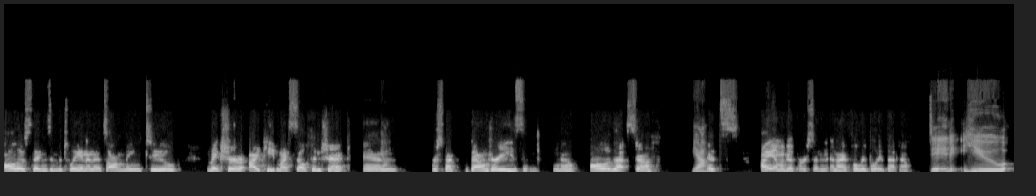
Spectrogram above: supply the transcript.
all those things in between. And it's on me to make sure I keep myself in check and yeah. respect boundaries and, you know, all of that stuff. Yeah. It's I am a good person and I fully believe that now. Did you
